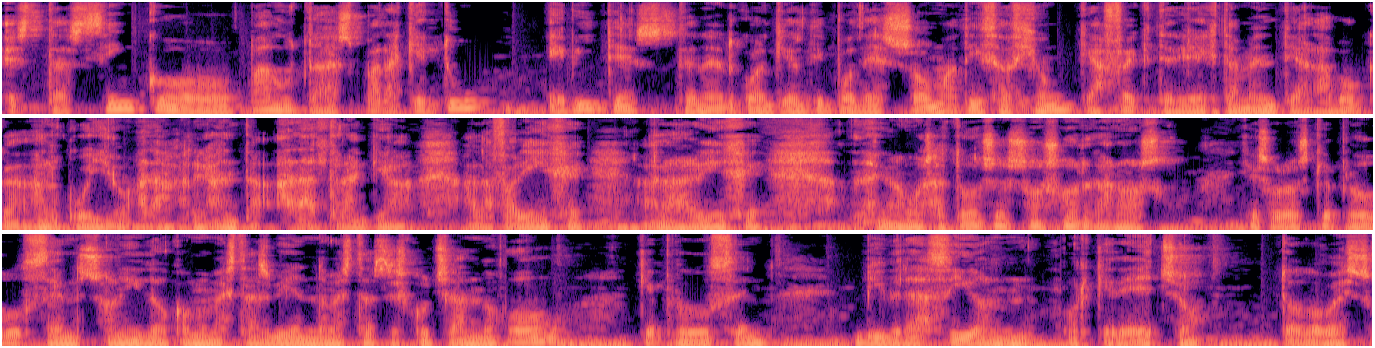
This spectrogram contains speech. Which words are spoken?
estas cinco pautas para que tú evites tener cualquier tipo de somatización que afecte directamente a la boca, al cuello, a la garganta, a la tráquea, a la faringe, a la laringe, digamos a todos esos órganos que son los que producen sonido como me estás viendo, me estás escuchando, o que producen vibración, porque de hecho todo es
